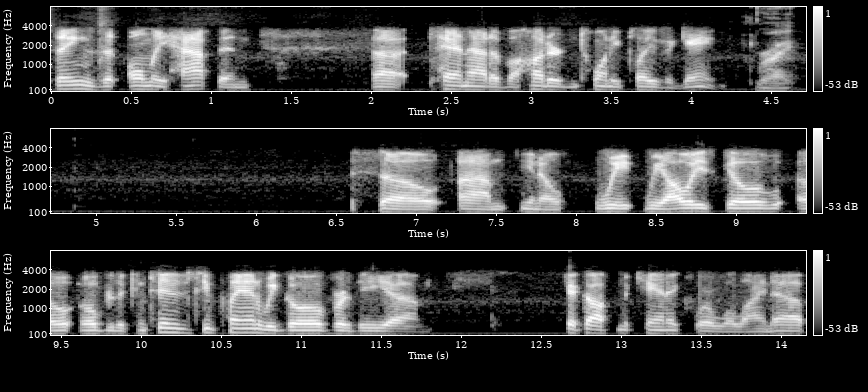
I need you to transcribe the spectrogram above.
things that only happen uh, 10 out of 120 plays a game. Right. So, um, you know, we, we always go o- over the contingency plan. We go over the um, kickoff mechanics where we'll line up.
